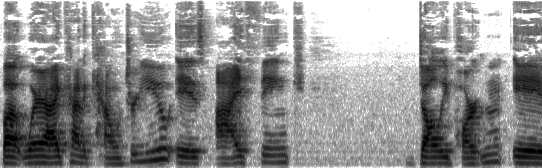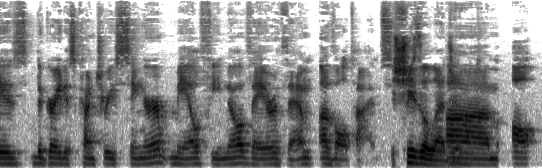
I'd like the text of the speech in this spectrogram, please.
But where I kind of counter you is I think Dolly Parton is the greatest country singer, male, female, they or them of all times. She's a legend. Um, all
